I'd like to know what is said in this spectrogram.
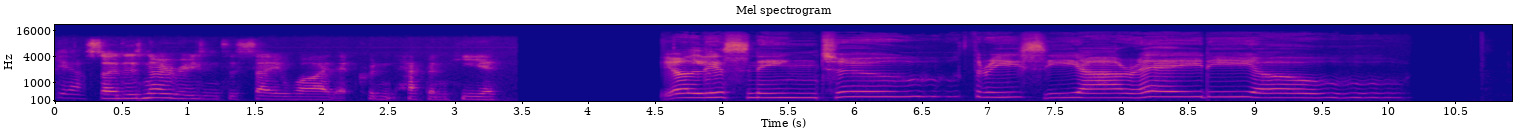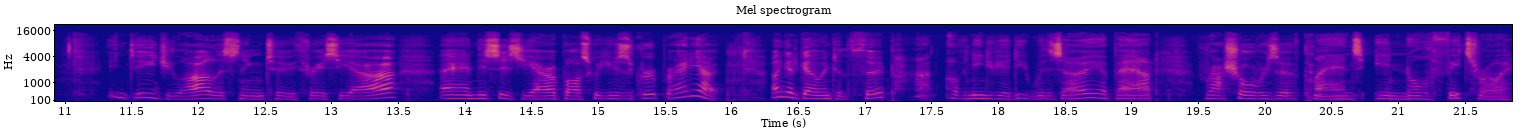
Yeah. So there's no reason to say why that couldn't happen here. You're listening to 3CR Radio. Indeed, you are listening to 3CR, and this is Yarra Boswell User Group Radio. I'm going to go into the third part of an interview I did with Zoe about Rushall Reserve plans in North Fitzroy.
